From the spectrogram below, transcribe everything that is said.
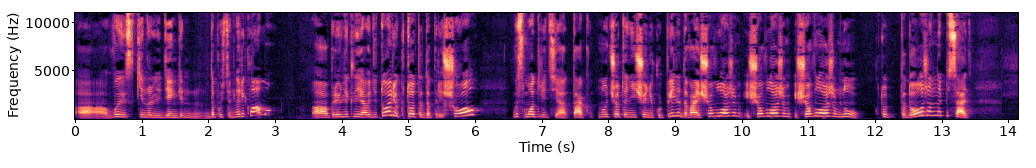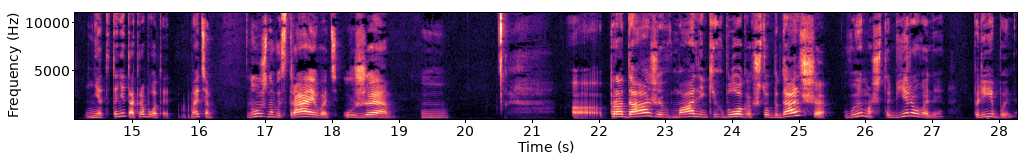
вы скинули деньги, допустим, на рекламу, а, привлекли аудиторию, кто-то да пришел, вы смотрите, так, ну что-то ничего не купили, давай еще вложим, еще вложим, еще вложим, ну, кто-то должен написать. Нет, это не так работает, понимаете? Нужно выстраивать уже а, продажи в маленьких блогах, чтобы дальше вы масштабировали прибыль,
